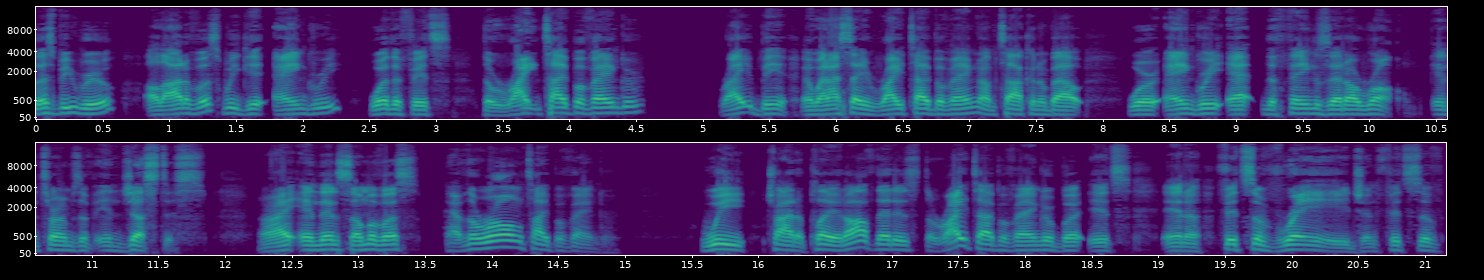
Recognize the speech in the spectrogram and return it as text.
let's be real. A lot of us, we get angry, whether if it's the right type of anger, right? Being, and when I say right type of anger, I'm talking about we're angry at the things that are wrong in terms of injustice. All right. And then some of us have the wrong type of anger. We try to play it off that is the right type of anger, but it's in a fits of rage and fits of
